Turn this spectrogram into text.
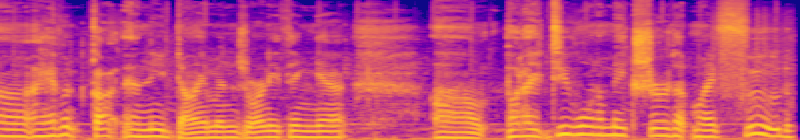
Uh, I haven't got any diamonds or anything yet. Um, but I do want to make sure that my food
